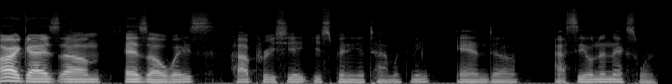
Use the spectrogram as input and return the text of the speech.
All right, guys, um as always, I appreciate you spending your time with me and uh I'll see you on the next one.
